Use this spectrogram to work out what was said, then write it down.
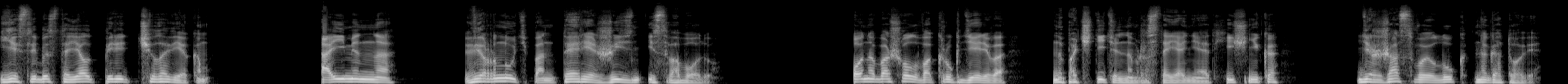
если бы стоял перед человеком, а именно вернуть пантере жизнь и свободу. Он обошел вокруг дерева на почтительном расстоянии от хищника — держа свой лук наготове.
